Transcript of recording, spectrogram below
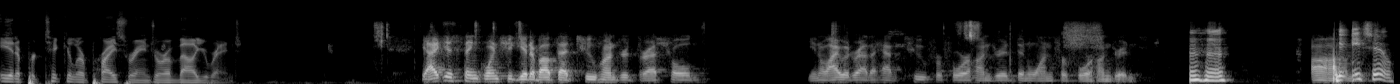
at a particular price range or a value range. Yeah, I just think once you get about that 200 threshold, you know, I would rather have two for 400 than one for 400. Mm-hmm. Um, Me too.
